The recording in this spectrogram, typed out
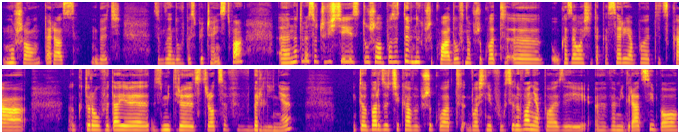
muszą teraz być ze względów bezpieczeństwa. E, natomiast oczywiście jest dużo pozytywnych przykładów. Na przykład e, ukazała się taka seria poetycka, którą wydaje Dmitry Strocew w Berlinie. I to bardzo ciekawy przykład właśnie funkcjonowania poezji w emigracji, bo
